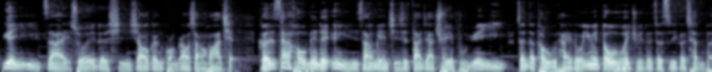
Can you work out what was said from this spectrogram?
愿意在所谓的行销跟广告上花钱，可是，在后面的运营上面，其实大家却不愿意真的投入太多，因为都会觉得这是一个成本。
